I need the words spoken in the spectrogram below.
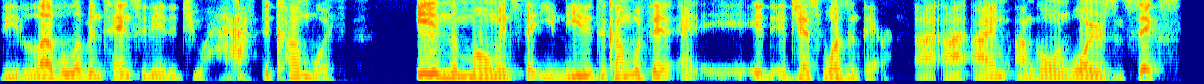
the level of intensity that you have to come with in the moments that you needed to come with it, it, it just wasn't there. I, I, I'm I'm going Warriors in six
